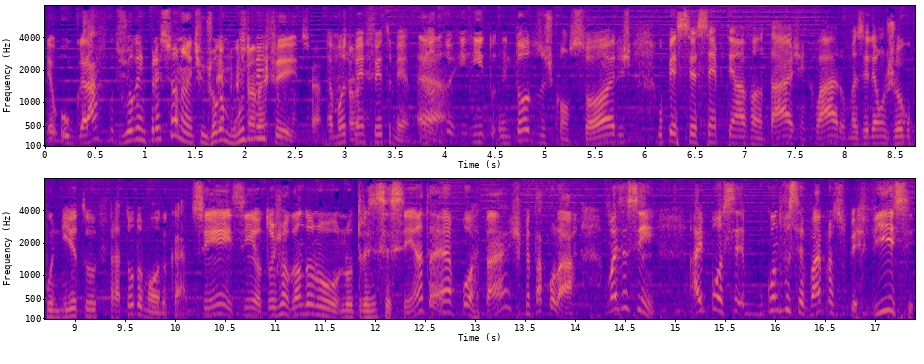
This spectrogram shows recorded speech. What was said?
Eu- o gráfico do jogo é impressionante, o jogo é, muito bem feito. É muito bem feito mesmo. É. Tanto em, em- em todos os consoles. O PC sempre tem uma vantagem, claro, mas ele é um jogo bonito pra todo mundo, cara. Sim, sim, eu tô jogando no, no 360, é, pô, tá espetacular. Mas assim, aí, pô, cê- quando você vai pra superfície,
